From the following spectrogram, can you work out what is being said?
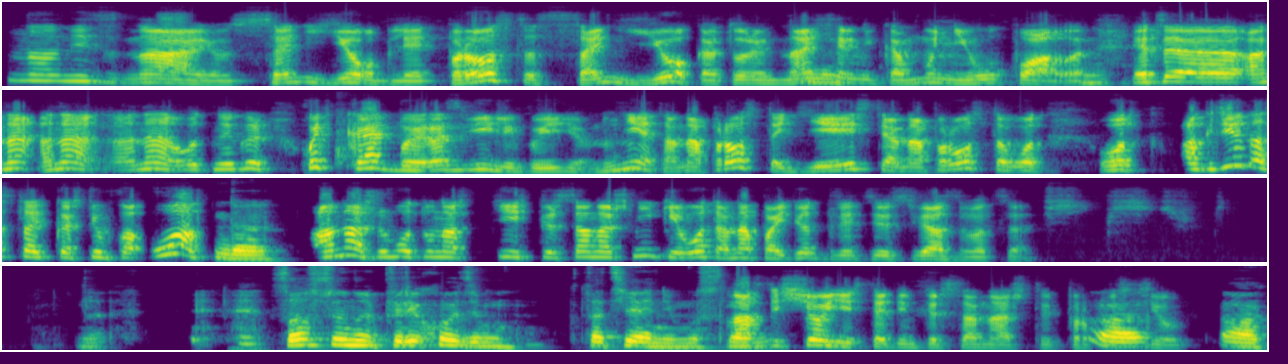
Ну, не знаю, санье, блядь, просто санье, которое нахер никому не упало. Ну. Это она, она, она, вот, ну, говорю, хоть как бы развили бы ее. Ну нет, она просто есть, она просто вот, вот, а где достать костюм? О, Да. она же вот у нас есть персонаж Ники, вот она пойдет, блядь, связываться. Собственно, переходим Татьяне У нас еще есть один персонаж, ты пропустил. А,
